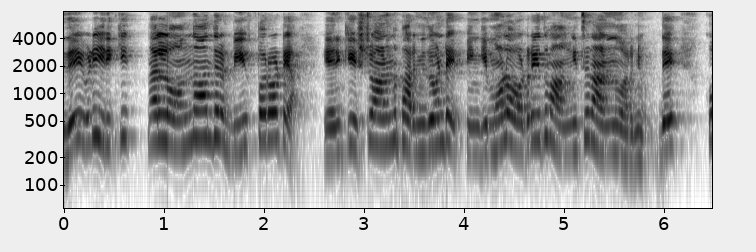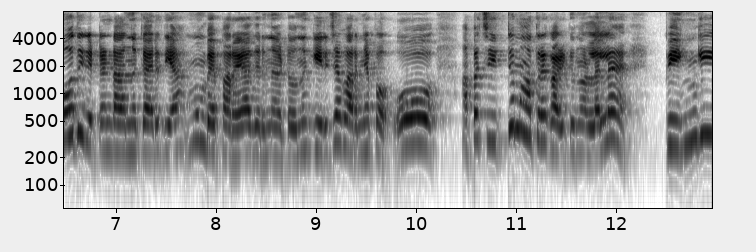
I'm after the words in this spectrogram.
ഇതേ ഇവിടെ ഇരിക്കും. നല്ല ഒന്നാന്തരം ബീഫ് പൊറോട്ടയാ. എനിക്ക് ഇഷ്ടമാണെന്ന് പറഞ്ഞതുകൊണ്ടേ പിങ്കി മോൾ ഓർഡർ ചെയ്ത് വാങ്ങിച്ചതാണെന്ന് പറഞ്ഞു. ദേ കൊതി കിട്ടണ്ടെന്ന് കരുതിയാ മുമ്പേ പറയാതിരുന്ന കേട്ടോ ഒന്ന് ഗിരിജ പറഞ്ഞപ്പോൾ ഓ അപ്പം ചിറ്റ് മാത്രമേ കഴിക്കുന്നുള്ളൂ അല്ലേ പിങ്കി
